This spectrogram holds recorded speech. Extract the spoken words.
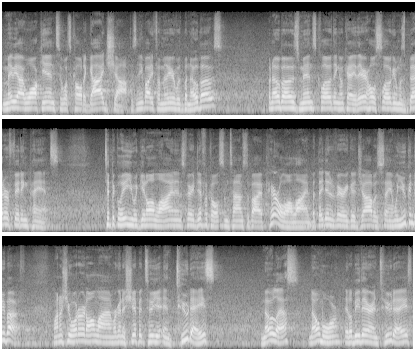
Maybe I walk into what's called a guide shop. Is anybody familiar with Bonobos? Bonobos, men's clothing, okay, their whole slogan was better fitting pants. Typically, you would get online, and it's very difficult sometimes to buy apparel online, but they did a very good job of saying, well, you can do both. Why don't you order it online? We're going to ship it to you in two days, no less, no more. It'll be there in two days.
